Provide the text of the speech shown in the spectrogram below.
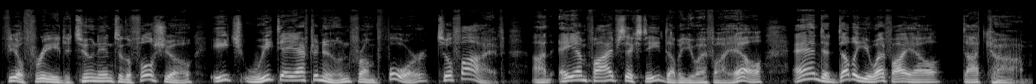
Feel free to tune in to the full show each weekday afternoon from 4 till 5 on AM 560 WFIL and at WFIL.com dot com.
